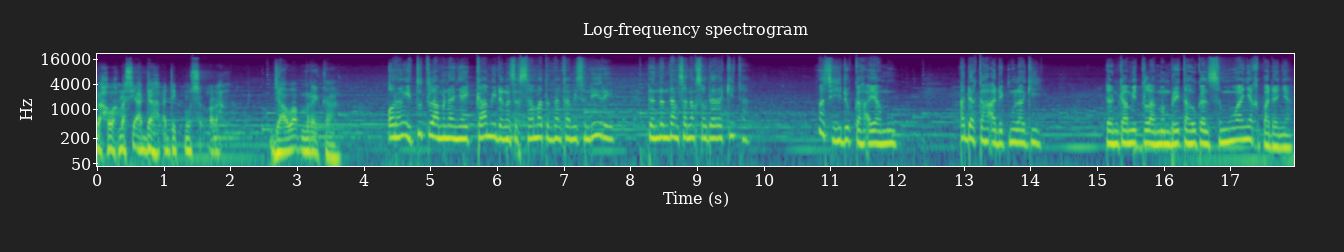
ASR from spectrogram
bahwa masih ada adikmu seorang? Jawab mereka, Orang itu telah menanyai kami dengan seksama tentang kami sendiri dan tentang sanak saudara kita. Masih hidupkah ayahmu? Adakah adikmu lagi? Dan kami telah memberitahukan semuanya kepadanya,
